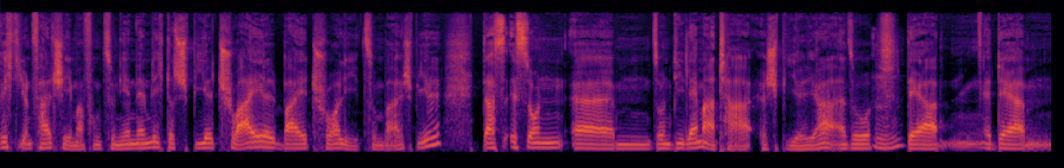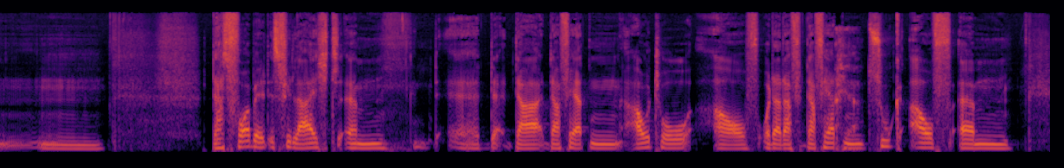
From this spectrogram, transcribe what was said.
richtig und falsch Schema funktionieren, nämlich das Spiel Trial by Trolley zum Beispiel. Das ist so ein ähm, so ein Dilemmata-Spiel, ja, also mhm. der der mh, mm, das Vorbild ist vielleicht, ähm, äh, da, da fährt ein Auto auf oder da, da fährt ein Zug auf ähm, äh,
